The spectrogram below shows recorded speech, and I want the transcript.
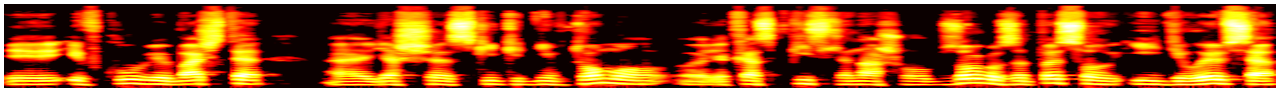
І, і в клубі, бачите, я ще скільки днів тому, е, якраз після нашого обзору, записував і ділився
